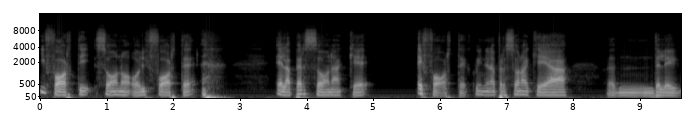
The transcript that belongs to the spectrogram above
I forti sono, o il forte è la persona che è forte, quindi una persona che ha eh, delle,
